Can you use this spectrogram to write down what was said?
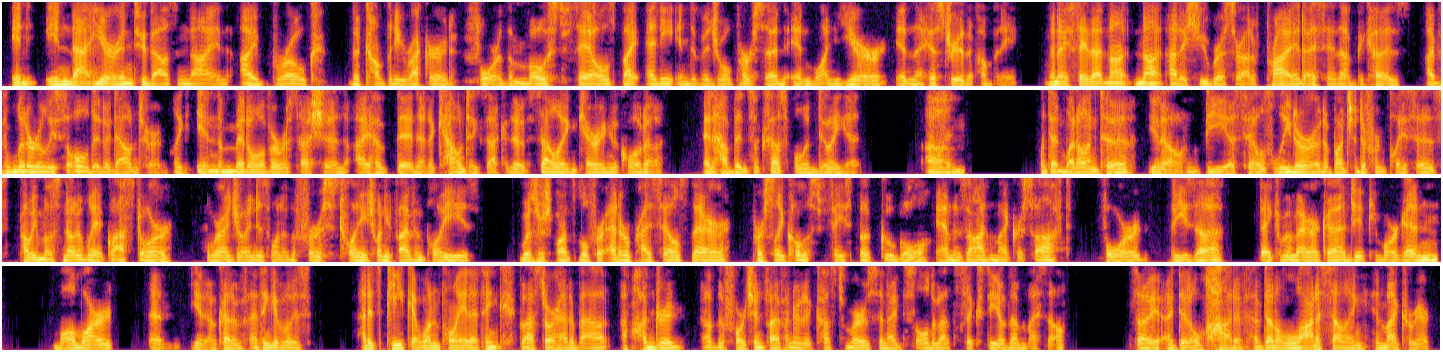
In, in that year, in 2009, I broke the company record for the most sales by any individual person in one year in the history of the company. And I say that not, not out of hubris or out of pride. I say that because I've literally sold in a downturn. Like in the middle of a recession, I have been an account executive selling, carrying a quota and have been successful in doing it. Um, then went on to, you know, be a sales leader at a bunch of different places, probably most notably at Glassdoor, where I joined as one of the first 20, 25 employees, was responsible for enterprise sales there, personally closed Facebook, Google, Amazon, Microsoft, Ford, Visa, Bank of America, JP Morgan, Walmart, and, you know, kind of, I think it was at its peak at one point. I think Glassdoor had about a hundred of the Fortune 500 customers and I'd sold about 60 of them myself. So I, I did a lot of, I've done a lot of selling in my career.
